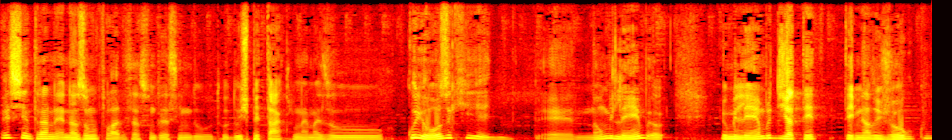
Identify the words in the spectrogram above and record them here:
Antes de entrar, né, nós vamos falar desse assunto assim do, do, do espetáculo, né? Mas o curioso é que é, não me lembro. Eu, eu, me lembro de já ter terminado o jogo com,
